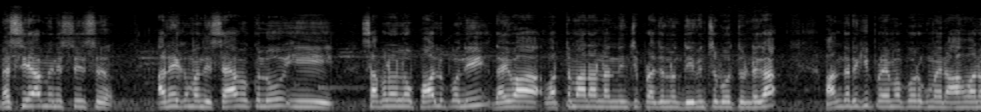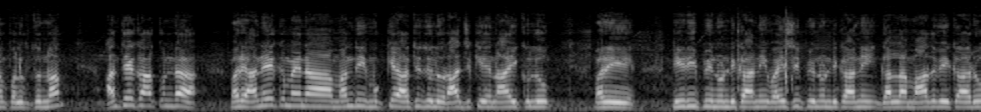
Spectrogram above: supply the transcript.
మెస్సియా మినిస్ట్రీస్ అనేక మంది సేవకులు ఈ సభలలో పాలు పొంది దైవ వర్తమానాన్ని అందించి ప్రజలను దీవించబోతుండగా అందరికీ ప్రేమపూర్వకమైన ఆహ్వానం పలుకుతున్నాం. అంతేకాకుండా మరి అనేకమైన మంది ముఖ్య అతిథులు రాజకీయ నాయకులు మరి టీడీపీ నుండి కానీ వైసీపీ నుండి కానీ గల్లా మాధవి గారు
